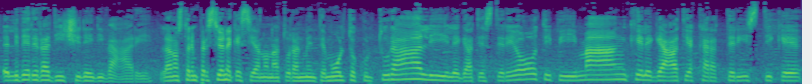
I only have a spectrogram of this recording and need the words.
le vere radici dei divari. La nostra impressione è che siano naturalmente molto culturali, legati a stereotipi, ma anche legati a caratteristiche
